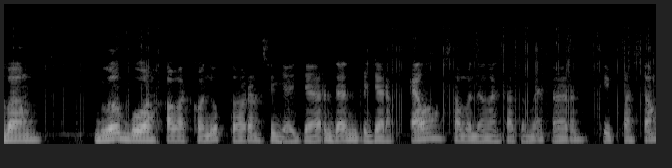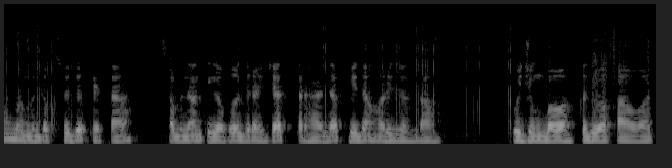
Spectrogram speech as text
Bang, dua buah kawat konduktor yang sejajar dan berjarak L sama dengan 1 meter dipasang membentuk sudut θ sama dengan 30 derajat terhadap bidang horizontal. Ujung bawah kedua kawat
